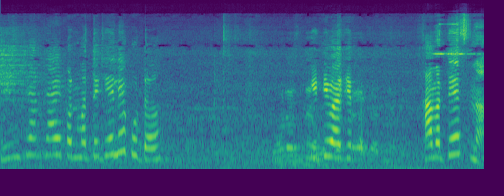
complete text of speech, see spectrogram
इन्चार्ज आहे पण मग ते गेले कुठं? कोणच नाही. किती वाजे? काय करणार? हा मग तेच ना.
